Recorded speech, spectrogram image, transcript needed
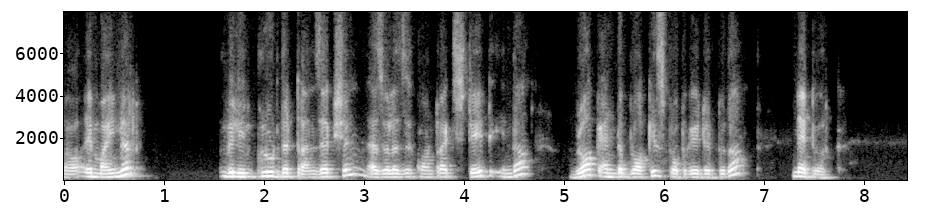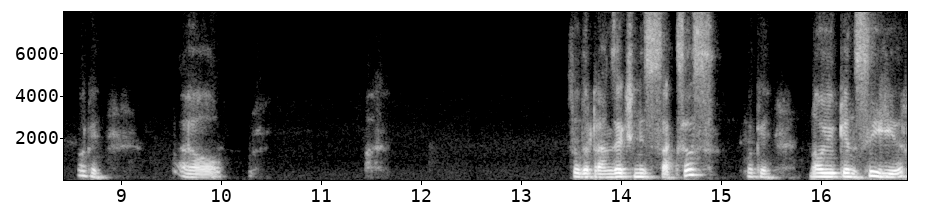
uh, a miner will include the transaction as well as the contract state in the block and the block is propagated to the network. Okay. Uh, so the transaction is success. Okay. Now you can see here,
